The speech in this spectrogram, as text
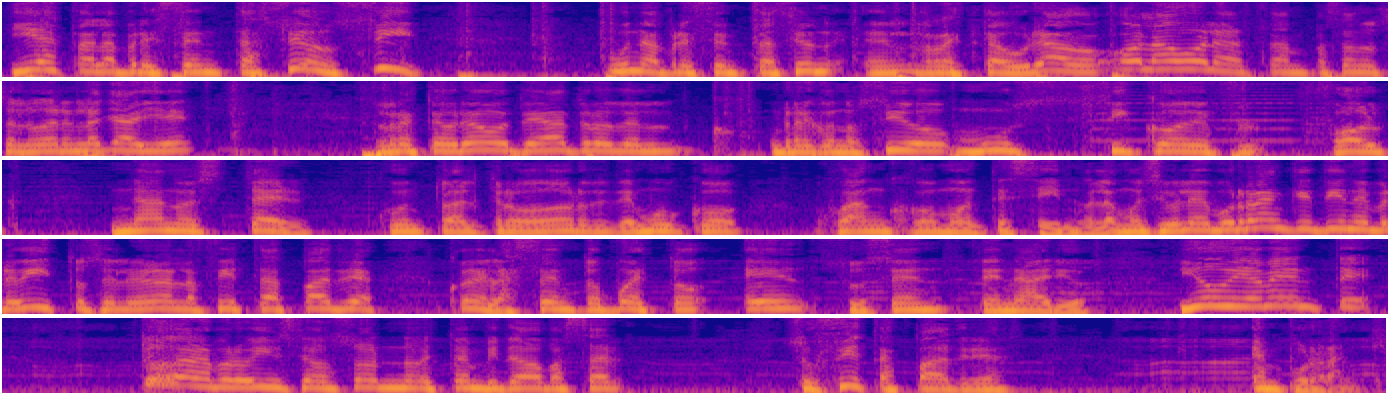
y hasta la presentación, sí, una presentación en el restaurado. Hola, hola, están pasando a saludar en la calle. El restaurado teatro del reconocido músico de folk Nano Ster, junto al trovador de Temuco, Juanjo Montesino. La municipalidad de Burranque tiene previsto celebrar las fiestas patrias con el acento puesto en su centenario. Y obviamente, toda la provincia de Osorno está invitada a pasar sus fiestas patrias en Purranque.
